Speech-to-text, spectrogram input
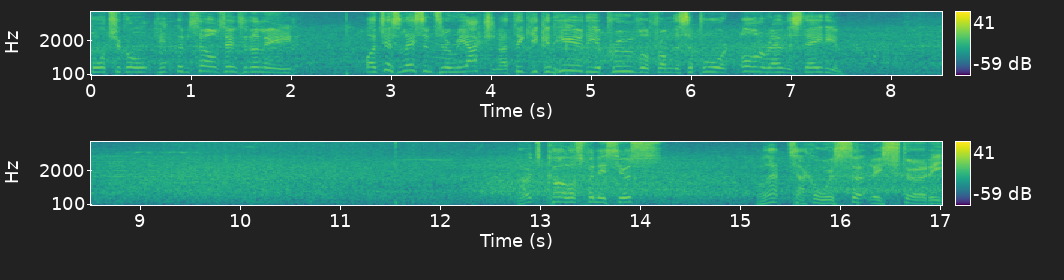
Portugal get themselves into the lead. Well, just listen to the reaction. I think you can hear the approval from the support all around the stadium. Now it's Carlos Vinicius. Well, that tackle was certainly sturdy.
